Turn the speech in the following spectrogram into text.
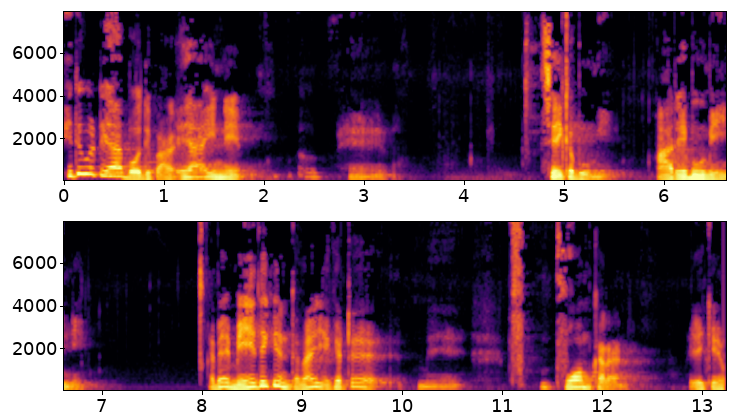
එතකොට එයා බෝධිපා එයා ඉන්නේ සේක භූමියේ ආර්ය භූමියේ ඉන්නේ. හැබැයි මේ දෙකෙන් තමයි එකට මේ ෆෝම් කරන්නේ. ඒකේ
